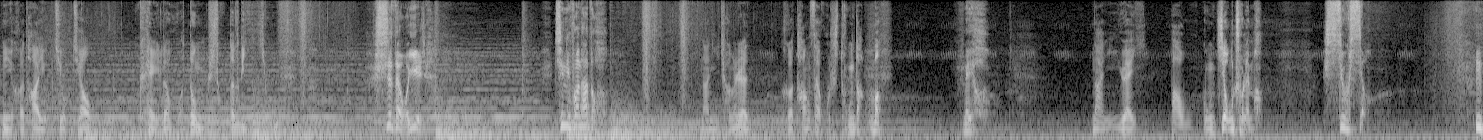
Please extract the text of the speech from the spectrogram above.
你和他有旧交，给了我动手的理由。是在我一人，请你放他走。那你承认和唐赛虎是同党了吗？没有。那你愿意？把武功交出来吗？休想！哼，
